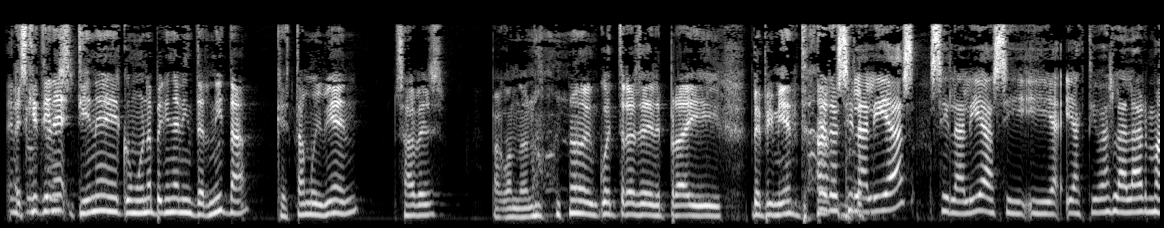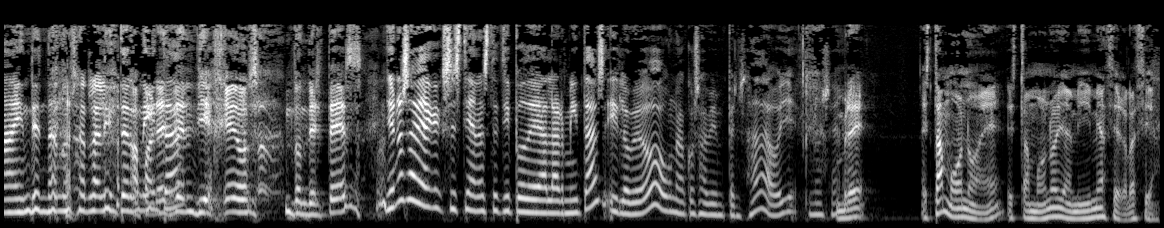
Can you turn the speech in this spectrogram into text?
Es que Entonces- tiene, tiene como una pequeña linternita que está muy bien, ¿sabes? Para cuando no, no encuentras el spray de pimienta. Pero si la lías, si la lías y, y- y activas la alarma intentando usar la linternita... Aparecen viejeos donde estés. Yo no sabía que existían este tipo de alarmitas y lo veo una cosa bien pensada, oye, no sé. Hombre, está mono, ¿eh? Está mono y a mí me hace gracia.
